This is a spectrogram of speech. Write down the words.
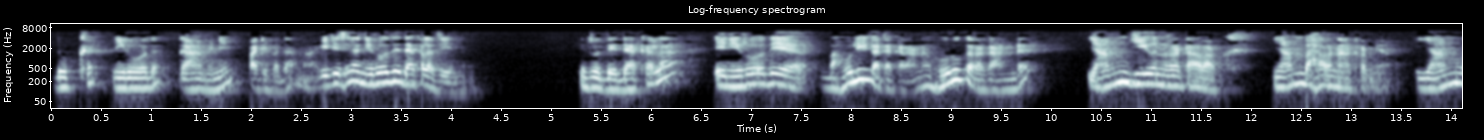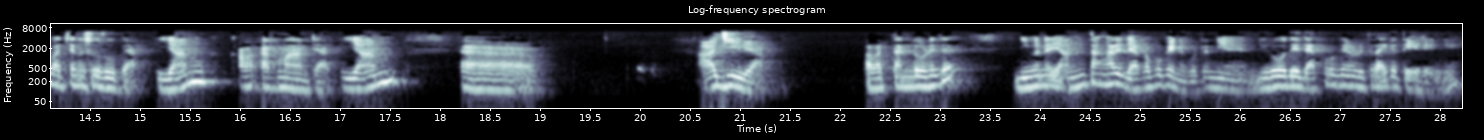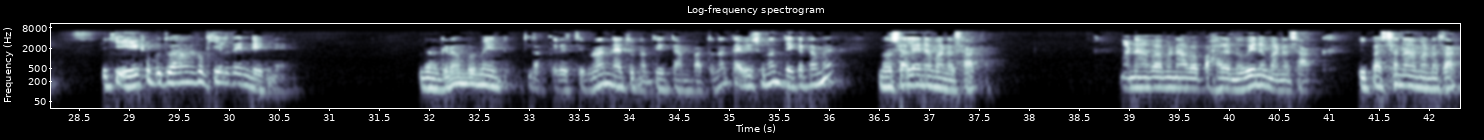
දුක්ඛ නිරෝධ ගාමිනී පටිපදාම. ඊට ඉස්සෙල්ලා නිරෝධය දැකලා තියෙනවා. නිරෝධය දැකලා ඒ නිරෝධය බහුලීගත කරන්න හුරු කරගන්න යම් ජීවන රටාවක් යම් භාවනා ක්‍රමයක් යම් වචන ස්වරූපයක් යම් කර්මාන්තයක් යම් ආජීවයක් පවත්තන්න ඕනේද නිවන යන්තම් හරි දැකපු කෙනෙකුට නිරෝධය දැකපු කෙනෙකුට විතරයි ඒක තේරෙන්නේ. ඉතින් ඒක බුදුහාමුදුරු කියලා දෙන්නේ නැහැ. උදාහරණයක් මේ ටිකක් කෙලස් තිබුණා නැතුණත් ඒ tempත් උනත් ඇවිසුණත් දෙකටම නොසැලෙන මනසක්. මනාවමනාව පහළ නොවන මනසක් විපස්සනා මනසක්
